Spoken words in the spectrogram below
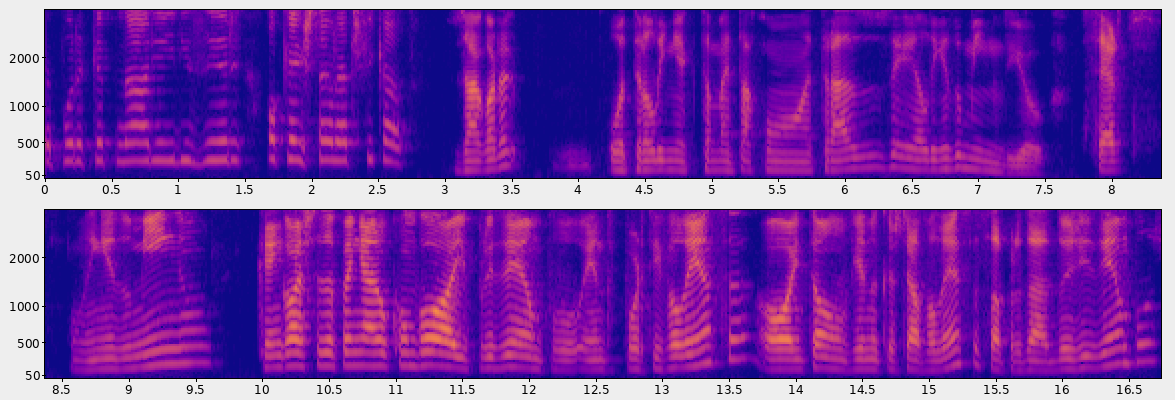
a pôr a catenária e dizer, ok, está eletrificado. Já agora, outra linha que também está com atrasos é a linha do Minho, Diogo. Certo. A linha do Minho quem gosta de apanhar o comboio, por exemplo, entre Porto e Valença, ou então Viana do Castelo Valença, só para dar dois exemplos,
